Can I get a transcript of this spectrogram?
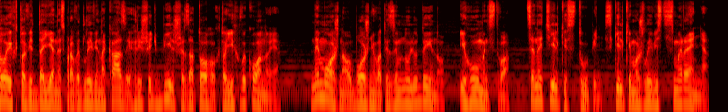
Той, хто віддає несправедливі накази, грішить більше за того, хто їх виконує. Не можна обожнювати земну людину, ігуменство це не тільки ступінь, скільки можливість смирення.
